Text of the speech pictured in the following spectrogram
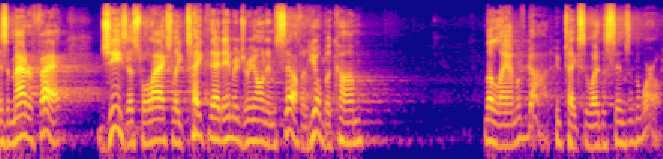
As a matter of fact, Jesus will actually take that imagery on himself and he'll become the Lamb of God who takes away the sins of the world.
